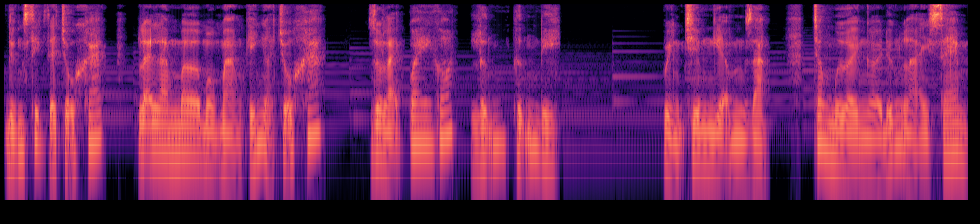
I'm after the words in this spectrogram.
Đứng xích ra chỗ khác, lại làm mờ một mảng kính ở chỗ khác, rồi lại quay gót lững thững đi. Quỳnh chiêm nghiệm rằng trong 10 người đứng lại xem,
